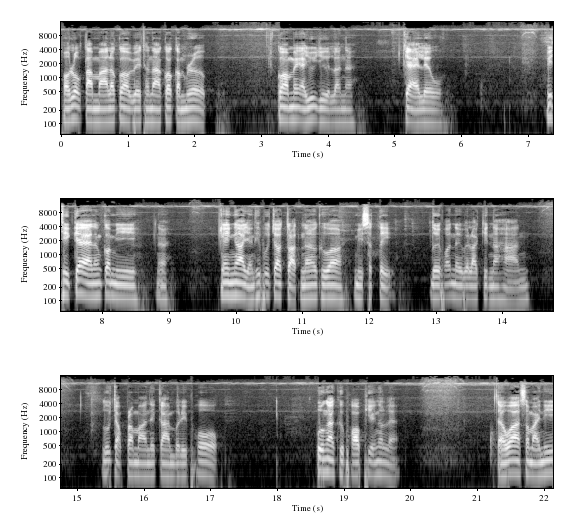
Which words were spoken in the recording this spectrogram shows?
พอโรคตามมาแล้วก็เวทนาก็กำเริบ ก็ไม่อายุยืนแล้วนะ แก่เร็ว วิธีแก้นั้นก็มีนะง่ายๆอย่างที่พระเจ้าตรัสนะก็คือว่ามีสติ โดยเพราะในเวลากินอาหาร รู้จักประมาณในการบริโภค พูดง่ายคือพอเพียงนั่นแหละ แต่ว่าสมัยนี้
